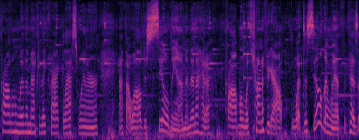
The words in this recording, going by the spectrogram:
problem with them after they cracked last winter. I thought, well, I'll just seal them. And then I had a problem with trying to figure out what to seal them with because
